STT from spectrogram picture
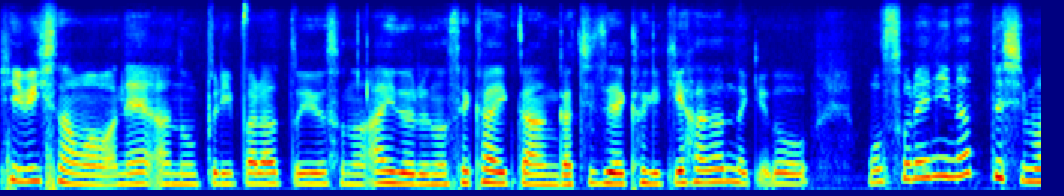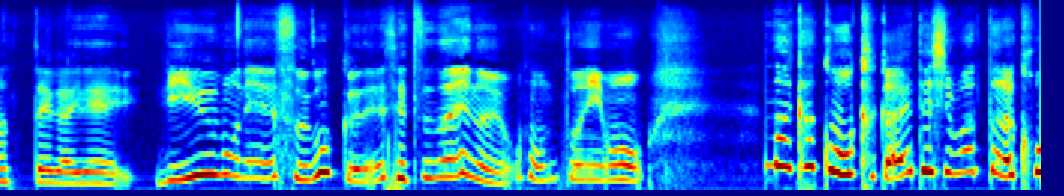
響様はねあのプリパラというそのアイドルの世界観ガチ勢過激派なんだけどもうそれになってしまったがね理由もねすごくね切ないのよ。本当に。もうこんな過去を抱えてしまったらこ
